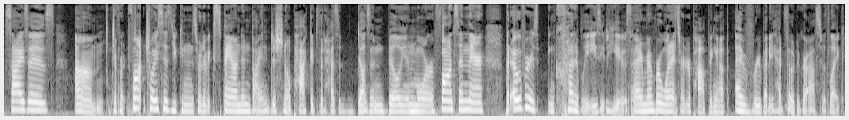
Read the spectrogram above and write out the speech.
sizes, um, different font choices. You can sort of expand and buy an additional package that has a dozen billion more fonts in there. But Over is incredibly easy to use. And I remember when it started popping up, everybody had photographs with like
